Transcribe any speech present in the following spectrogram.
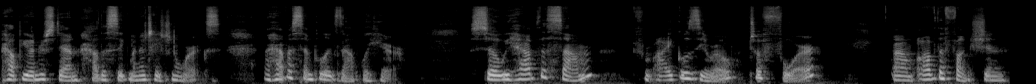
help you understand how the sigma notation works, I have a simple example here. So we have the sum from i equals 0 to 4 um, of the function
